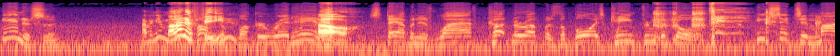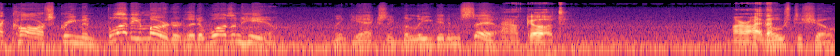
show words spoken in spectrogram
Innocent? I mean, he might have Caught the been. fucker red-handed. Oh. Stabbing his wife, cutting her up as the boys came through the door. he sits in my car screaming bloody murder that it wasn't him. I think he actually believed it himself. Oh God. All right then. Goes to show.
